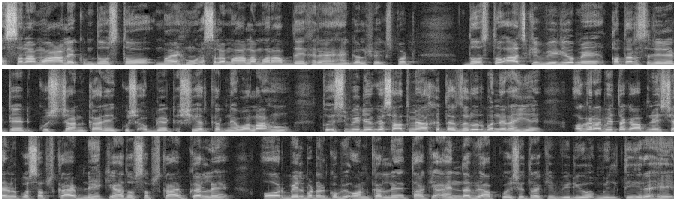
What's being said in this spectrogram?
असलकुम दोस्तों, मैं हूँ असलम आलम और आप देख रहे हैं गल्फ़ एक्सपर्ट। दोस्तों, आज की वीडियो में कतर से रिलेटेड कुछ जानकारी, कुछ अपडेट शेयर करने वाला हूँ। तो इस वीडियो के साथ में आखिर तक ज़रूर बने रहिए। अगर अभी तक आपने इस चैनल को सब्सक्राइब नहीं किया तो सब्सक्राइब कर लें और बेल बटन को भी ऑन कर लें ताकि आइंदा भी आपको इसी तरह की वीडियो मिलती रहे।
